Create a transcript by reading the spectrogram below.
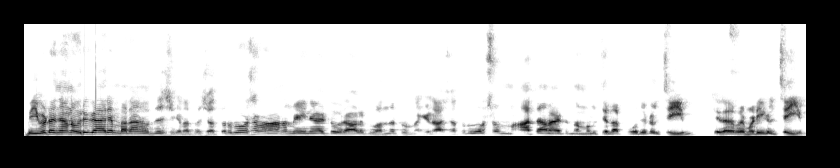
അപ്പൊ ഇവിടെ ഞാൻ ഒരു കാര്യം പറയാൻ ഉദ്ദേശിക്കണം. അപ്പൊ ശത്രുദോഷമാണ് മെയിനായിട്ട് ഒരാൾക്ക് വന്നിട്ടുണ്ടെങ്കിൽ ആ ശത്രുദോഷം മാറ്റാനായിട്ട് നമ്മൾ ചില പൂജകൾ ചെയ്യും ചില റെമഡികൾ ചെയ്യും.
